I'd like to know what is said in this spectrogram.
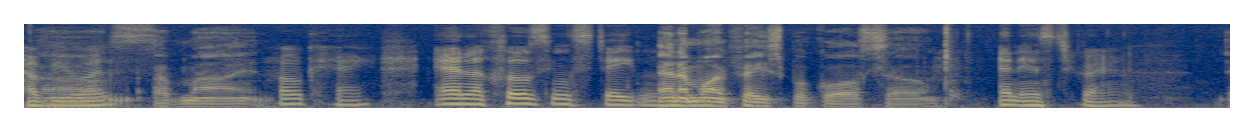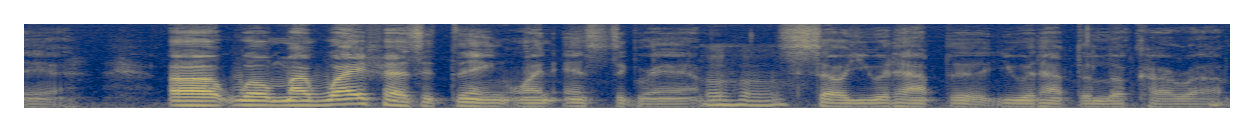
Of um, yours. of mine. Okay. And a closing statement And I'm on Facebook also. and Instagram. Yeah. Uh, well, my wife has a thing on Instagram, Mhm. so you would have to you would have to look her up.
